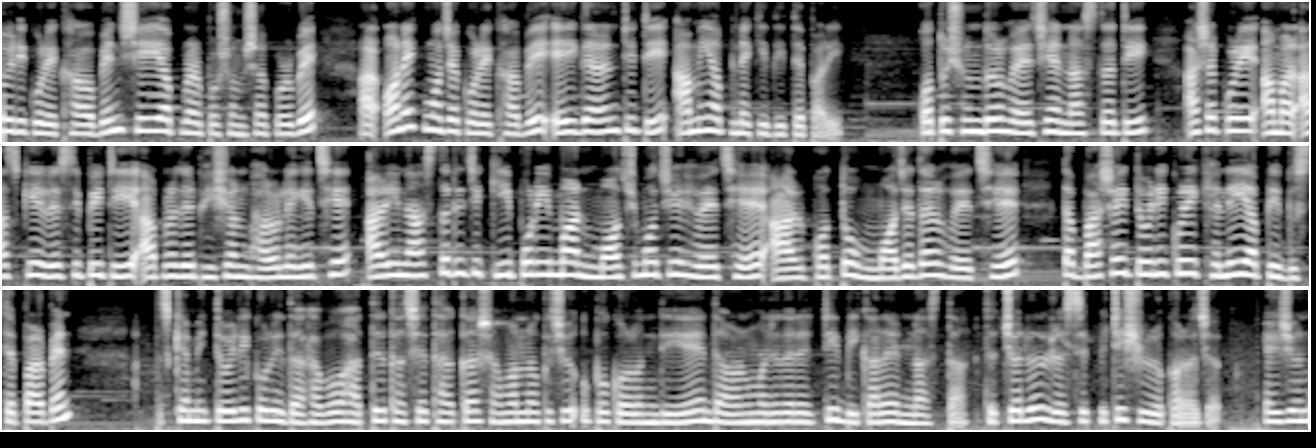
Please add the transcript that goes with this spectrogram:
তৈরি করে খাওয়াবেন, সেই আপনার প্রশংসা করবে। আর অনেক মজা করে খাবে, এই গ্যারান্টিটি আমি আপনাকে দিতে পারি। কত সুন্দর হয়েছে নাস্তাটি। আশা করি আমার আজকের রেসিপিটি আপনাদের ভীষণ ভালো লেগেছে। আর এই নাস্তাটি যে কী পরিমাণ মচমচে হয়েছে আর কত মজাদার হয়েছে তা বাসায় তৈরি করে খেলেই আপনি বুঝতে পারবেন। আজকে আমি তৈরি করে দেখাবো হাতের কাছে থাকা সামান্য কিছু উপকরণ দিয়ে দারুণ মজাদার একটি বিকালের নাস্তা। তো চলুন রেসিপিটি শুরু করা যাক। এই জন্য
